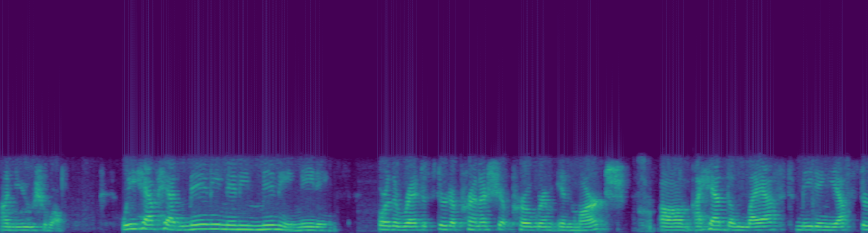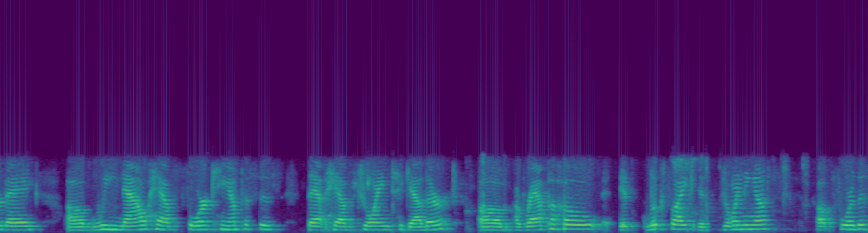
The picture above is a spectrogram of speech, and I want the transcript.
unusual. We have had many, many, many meetings for the registered apprenticeship program in March. Um, I had the last meeting yesterday. Uh, we now have four campuses that have joined together. Um, Arapahoe, it looks like, is joining us uh, for this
